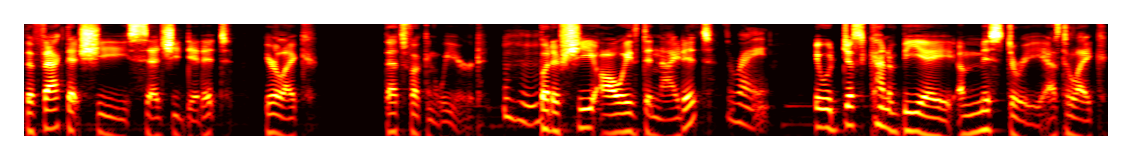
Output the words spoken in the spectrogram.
The fact that she said she did it, you're like, that's fucking weird. Mhm. But if she always denied it, Right. it would just kind of be a, a mystery as to like,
